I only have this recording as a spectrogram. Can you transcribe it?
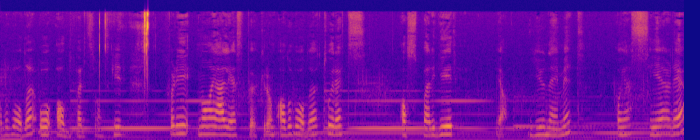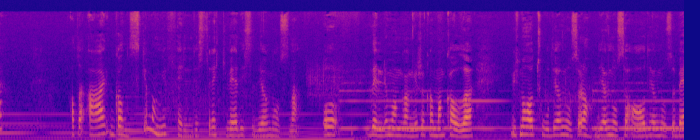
ADHD og atferdsvansker. Fordi nå har jeg lest bøker om ADHD, Tourettes, Asperger, ja, you name it. Og jeg ser det. At det er ganske mange fellestrekk ved disse diagnosene. Og veldig mange ganger så kan man kalle Hvis man har to diagnoser, da, diagnose A og diagnose B,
